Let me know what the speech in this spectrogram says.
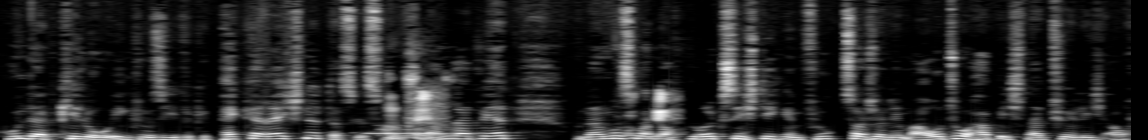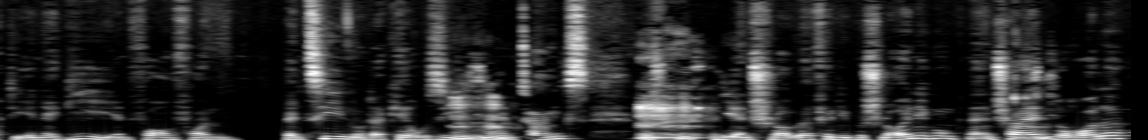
100 Kilo inklusive Gepäck gerechnet. Das ist ein okay. Standardwert. Und dann muss man okay. noch berücksichtigen, im Flugzeug und im Auto habe ich natürlich auch die Energie in Form von Benzin oder Kerosin mhm. in den Tanks. Das spielt für die, äh, für die Beschleunigung eine entscheidende Rolle.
